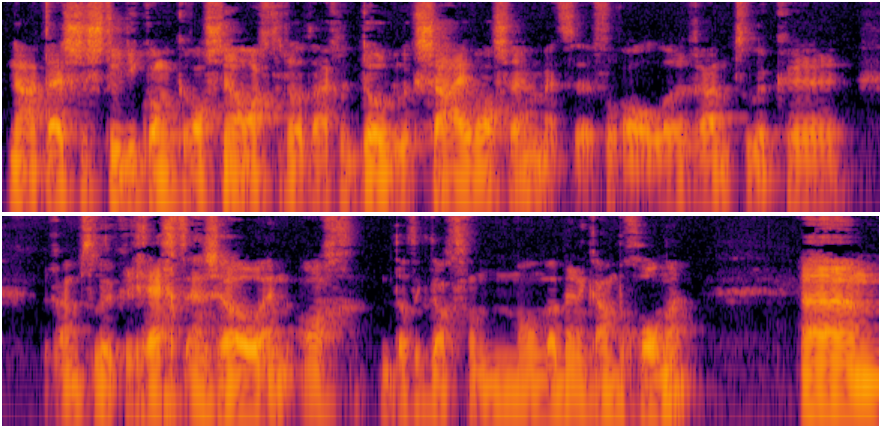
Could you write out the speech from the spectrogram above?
Nou, tijdens de studie kwam ik er al snel achter dat het eigenlijk dodelijk saai was. Hè? Met vooral ruimtelijk, ruimtelijk recht en zo. En och, dat ik dacht van, man, waar ben ik aan begonnen? Ehm,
